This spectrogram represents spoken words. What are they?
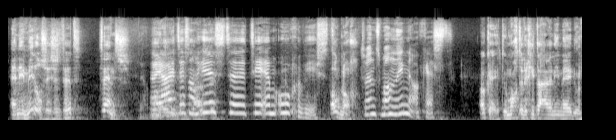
En inmiddels is het het Twents. Nou ja, het is nog eerst eh, TMO geweest. Ook nog. Twents Mandolineorkest. Oké, toen mochten de gitaren niet meedoen.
